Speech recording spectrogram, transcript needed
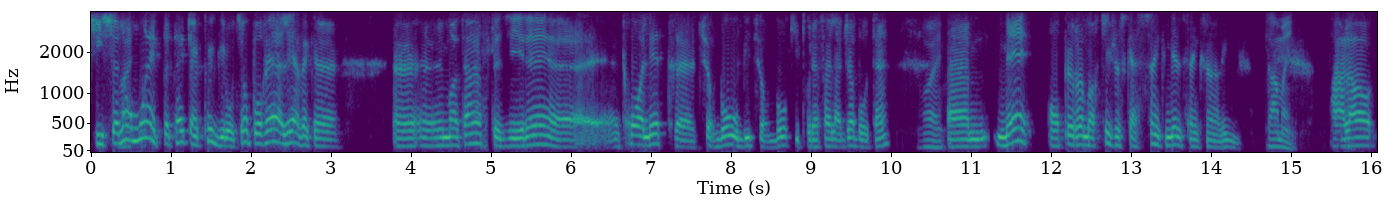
qui selon moi est peut-être un peu gros. on pourrait aller avec un, moteur, je te dirais, 3 litres turbo ou biturbo qui pourrait faire la job autant. mais on peut remorquer jusqu'à 5500 livres. Quand même. Alors,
